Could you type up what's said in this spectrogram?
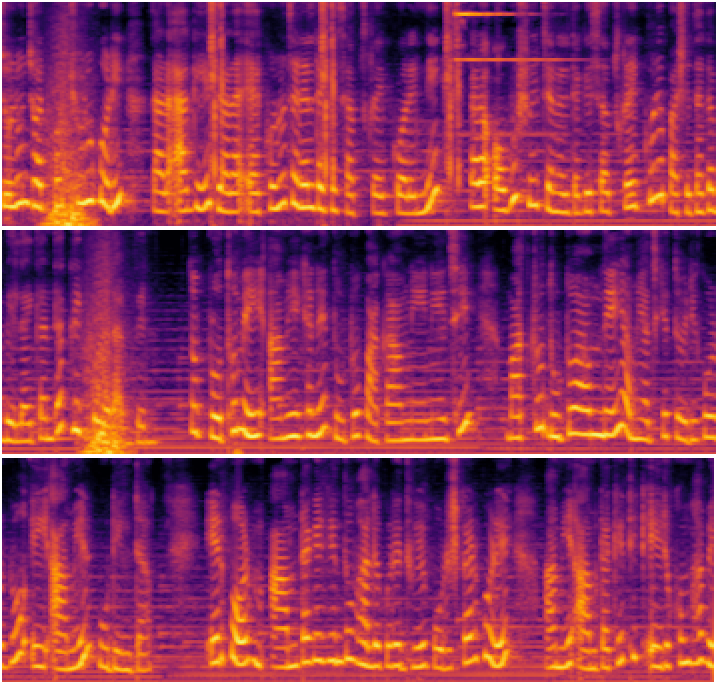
চলুন ঝটপট শুরু করি। তার আগে যারা এখনও চ্যানেলটাকে সাবস্ক্রাইব করেননি, তারা অবশ্যই চ্যানেলটাকে সাবস্ক্রাইব করে পাশে থাকা বেলাইকানটা ক্লিক করে রাখবেন। তো প্রথমেই আমি এখানে দুটো পাকা আম নিয়ে নিয়েছি। মাত্র দুটো আম দিয়েই আমি আজকে তৈরি করব এই আমের পুডিংটা। এরপর আমটাকে কিন্তু ভালো করে ধুয়ে পরিষ্কার করে আমি আমটাকে ঠিক এইরকমভাবে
